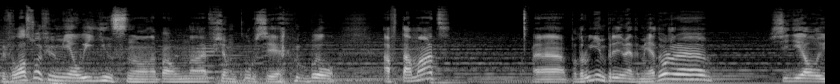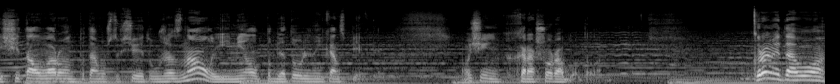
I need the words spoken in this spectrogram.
По философии у меня у единственного, по-моему, на всем курсе был автомат. А, по другим предметам я тоже сидел и считал ворон, потому что все это уже знал и имел подготовленные конспекты. Очень хорошо работало. Кроме того,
